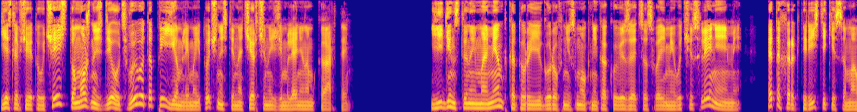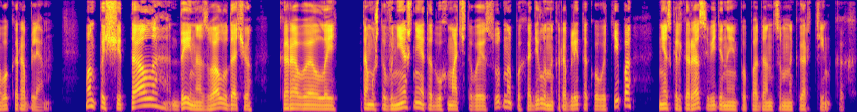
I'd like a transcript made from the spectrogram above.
Если все это учесть, то можно сделать вывод о приемлемой точности начерченной землянином карты. Единственный момент, который Егоров не смог никак увязать со своими вычислениями, это характеристики самого корабля. Он посчитал, да и назвал удачу каравеллой, потому что внешне это двухмачтовое судно походило на корабли такого типа, несколько раз виденные попаданцем на картинках.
